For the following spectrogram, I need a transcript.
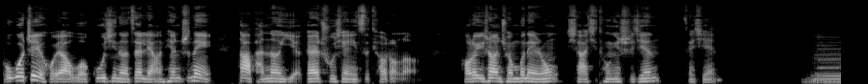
不过这回啊，我估计呢，在两天之内，大盘呢也该出现一次调整了。好了，以上全部内容，下期同一时间再见。Mm-hmm.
